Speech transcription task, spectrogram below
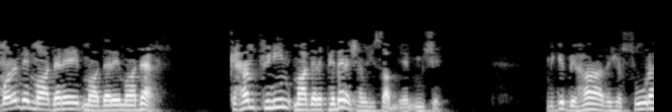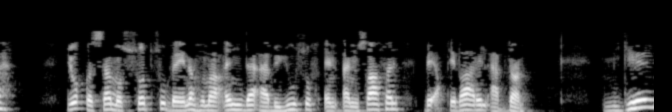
مانند مادر مادر مادر. که همچنین مادر پدرش هم حساب میشه. میگه به هذه صوره يقسم الصدف بينهما عند ابي يوسف ان انصافا باعتبار الابدان. میگه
